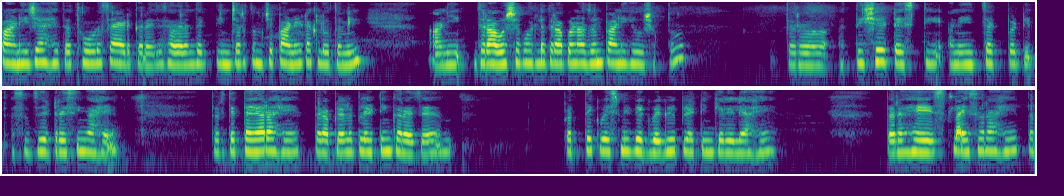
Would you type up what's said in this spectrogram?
पाणी जे आहे तर थोडंसं ॲड करायचं साधारणतः एक तीन चार चमचे पाणी टाकलं होतं मी. आणि जर आवश्यक वाटलं तर आपण अजून पाणी घेऊ शकतो. तर अतिशय टेस्टी आणि चटपटीत असं जे ड्रेसिंग आहे तर ते तयार आहे. तर आपल्याला प्लेटिंग करायचं आहे प्रत्येक वेळेस मी वेगवेगळी प्लेटिंग केलेली आहे. तर हे स्लायसर आहे. तर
